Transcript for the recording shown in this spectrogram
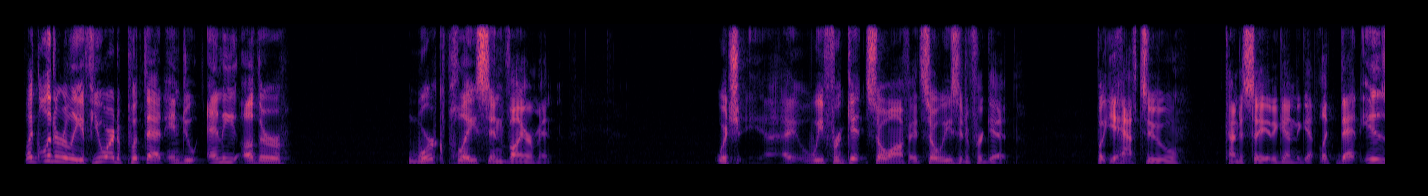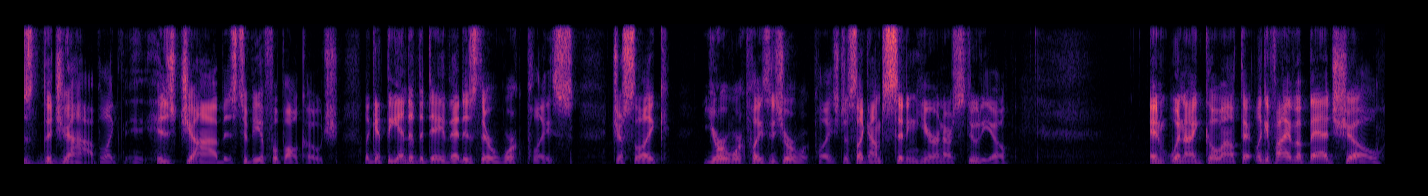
Like, literally, if you are to put that into any other workplace environment, which uh, we forget so often, it's so easy to forget, but you have to kind of say it again and again. Like, that is the job. Like, his job is to be a football coach. Like, at the end of the day, that is their workplace, just like your workplace is your workplace, just like I'm sitting here in our studio. And when I go out there, like, if I have a bad show,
